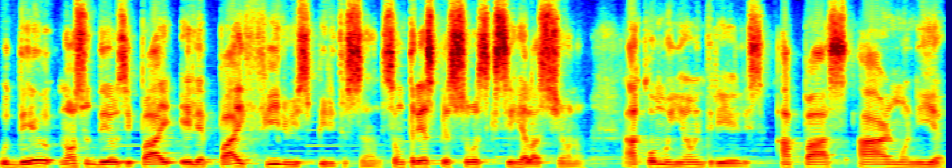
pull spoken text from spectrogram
O Deus, nosso Deus e Pai, ele é Pai, Filho e Espírito Santo. São três pessoas que se relacionam, a comunhão entre eles, a paz, a harmonia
